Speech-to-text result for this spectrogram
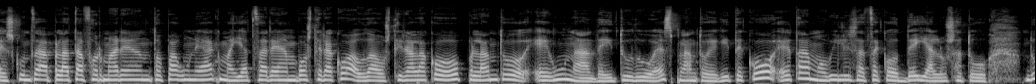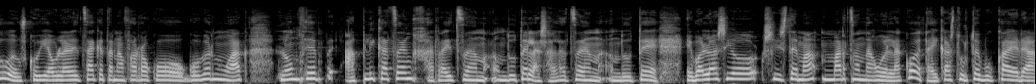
Eskuntza plataformaren topaguneak maiatzaren bosterako, hau da, ostiralako planto eguna deitu du, ez? Planto egiteko eta mobilizatzeko deia lusatu du. Eusko Jaularitzak eta Nafarroko gobernuak lonze aplikatzen jarraitzen dutela, salatzen dute. Evaluazio sistema martzan dagoelako eta ikasturte bukaera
